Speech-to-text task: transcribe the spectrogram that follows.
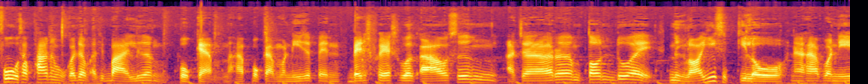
ฟูสักพักหนึงผมก็จะอธิบายเรื่องโปรแกรมนะครับ โปรแกรมวันนี้จะเป็น bench press workout ซึ่งอาจจะเริ่มต้นด้วย 120 กิโลนะครับ วันนี้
